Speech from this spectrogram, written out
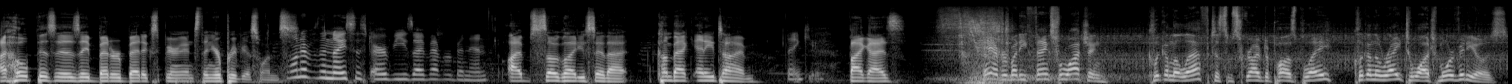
I hope this is a better bed experience than your previous ones. One of the nicest RVs I've ever been in. I'm so glad you say that. Come back anytime. Thank you. Bye, guys. Hey, everybody. Thanks for watching. Click on the left to subscribe to Pause Play. Click on the right to watch more videos.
